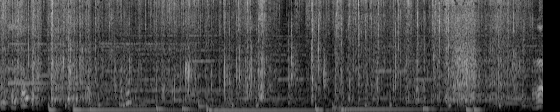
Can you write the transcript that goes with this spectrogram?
làm xương sốt rồi đó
